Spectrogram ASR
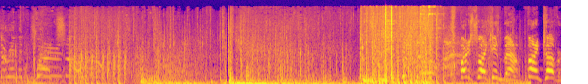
They're in the trench! Strike inbound. Find cover.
